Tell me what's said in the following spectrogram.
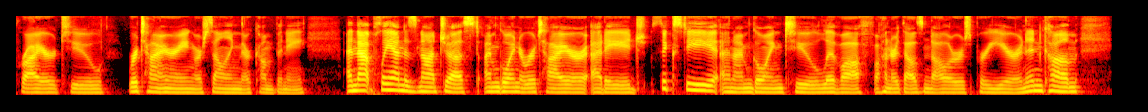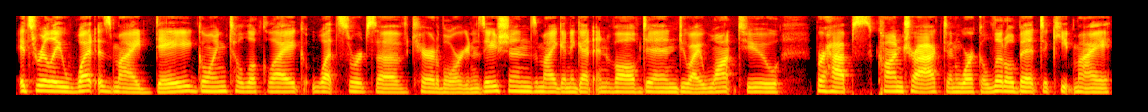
prior to retiring or selling their company and that plan is not just I'm going to retire at age 60 and I'm going to live off $100,000 per year in income. It's really what is my day going to look like? What sorts of charitable organizations am I going to get involved in? Do I want to perhaps contract and work a little bit to keep my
